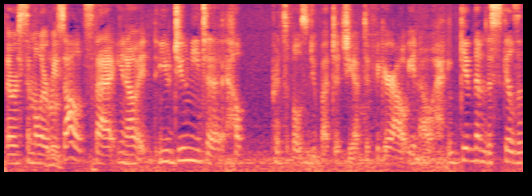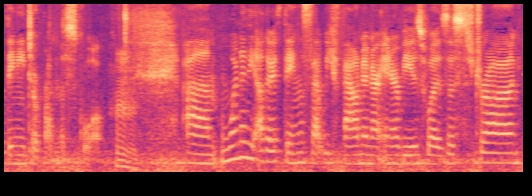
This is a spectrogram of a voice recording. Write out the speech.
there are similar results that you know it, you do need to help principals do budgets. You have to figure out, you know, give them the skills that they need to run the school. Hmm. Um, one of the other things that we found in our interviews was a strong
